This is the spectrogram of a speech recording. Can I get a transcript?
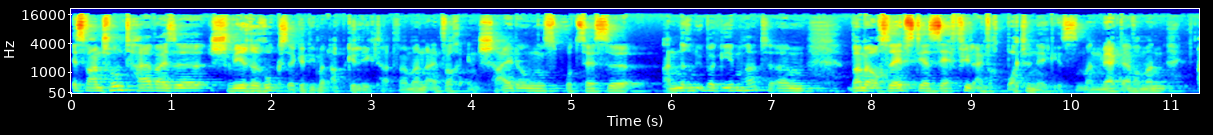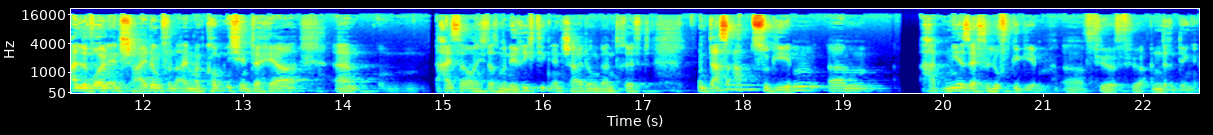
Es waren schon teilweise schwere Rucksäcke, die man abgelegt hat, weil man einfach Entscheidungsprozesse anderen übergeben hat, ähm, weil man auch selbst der sehr viel einfach Bottleneck ist. Man merkt einfach, man alle wollen Entscheidungen von einem, man kommt nicht hinterher. Ähm, heißt ja auch nicht, dass man die richtigen Entscheidungen dann trifft. Und das abzugeben, ähm, hat mir sehr viel Luft gegeben äh, für, für andere Dinge.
